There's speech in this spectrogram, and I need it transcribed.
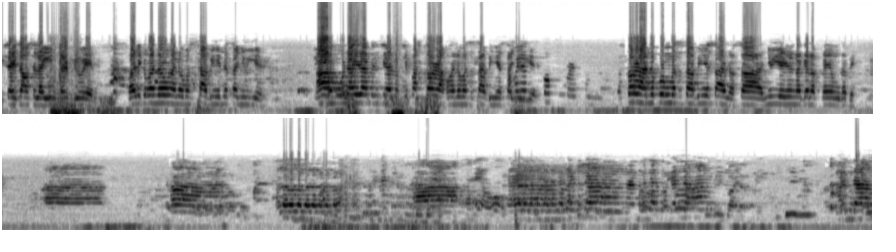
isa-isa ko sila i-interviewin. Bale, kung anong, ano, masasabi nila sa New Year. Um, unahin natin si, ano, si Pastora kung ano masasabi niya sa Ako New yung Year. spokesperson. Pastora, ano pong masasabi niyo sa, ano, sa New Year na naganap ngayong gabi? Ah, ah, alalalalalalalala. Ah, ay, oo. Alalalalalalalala. Maganda, maganda ang maganda ang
